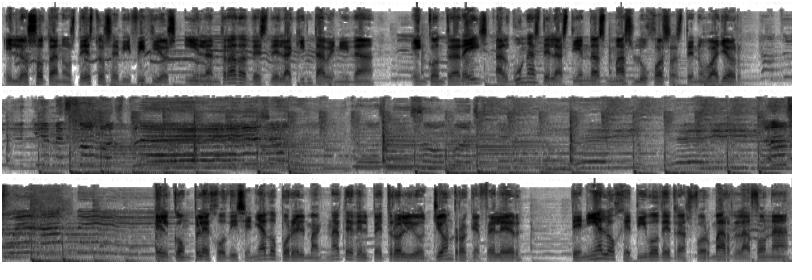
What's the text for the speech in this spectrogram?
En los sótanos de estos edificios y en la entrada desde la Quinta Avenida encontraréis algunas de las tiendas más lujosas de Nueva York. El complejo diseñado por el magnate del petróleo John Rockefeller tenía el objetivo de transformar la zona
